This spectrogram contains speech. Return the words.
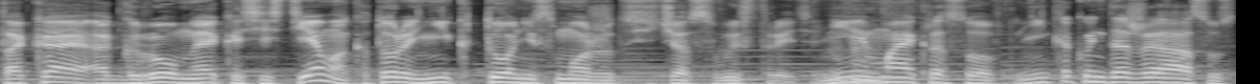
такая огромная экосистема, которую никто не сможет сейчас выстроить. Ни uh-huh. Microsoft, ни какой-нибудь даже Asus.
